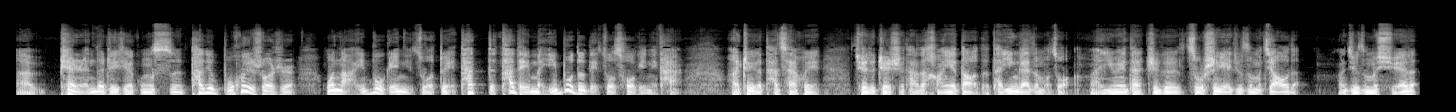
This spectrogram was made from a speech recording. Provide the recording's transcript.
呃，骗人的这些公司，他就不会说是我哪一步给你做对，他他得每一步都得做错给你看，啊，这个他才会觉得这是他的行业道德，他应该这么做啊，因为他这个祖师爷就这么教的啊，就这么学的。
